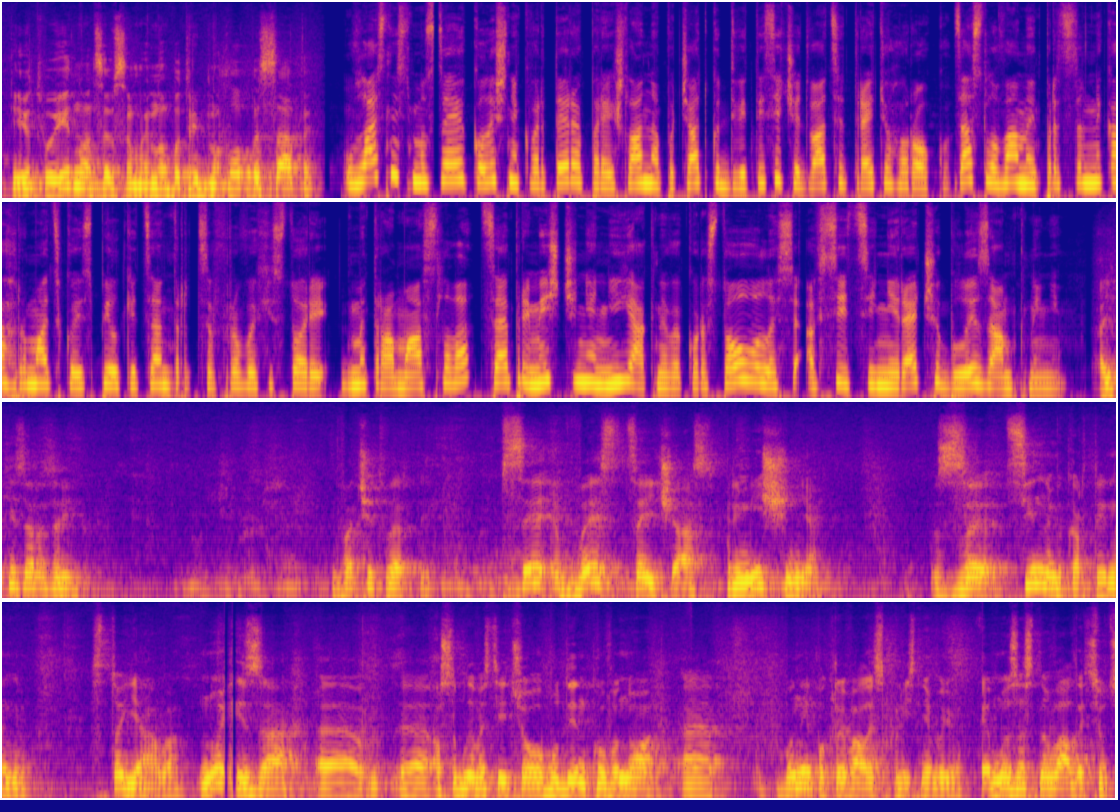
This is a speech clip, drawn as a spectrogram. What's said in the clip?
І відповідно це все майно потрібно описати, У власність музею колишня квартира перейшла на початку 2023 року. За словами представника громадської спілки Центр цифрових історій Дмитра Маслова, це приміщення ніяк не використовувалося, а всі цінні речі були замкнені. А який зараз рік? 24-й. Все, весь цей час приміщення з цінними картинами стояло. Ну і за е, е, особливості цього будинку воно, е, вони покривались пліснявою. Ми заснували цю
